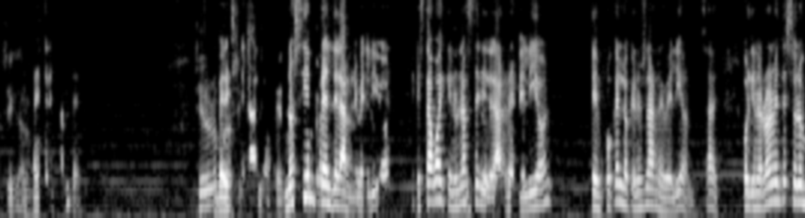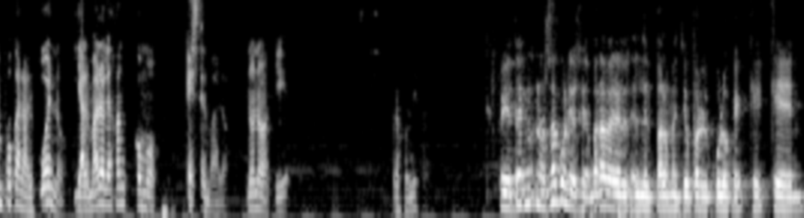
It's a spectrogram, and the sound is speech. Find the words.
Sí, claro. Está interesante. Sí, no, no, ver pero ese sí, sí, No siempre el de la rebelión. Está guay que en una serie de la rebelión te enfoquen lo que no es la rebelión, ¿sabes? Porque normalmente solo enfocan al bueno y al malo dejan como es el malo. No, no, aquí profundiza. Pero tengo- nos da curiosidad para ver el, el del palo metido por el culo que, que- que-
